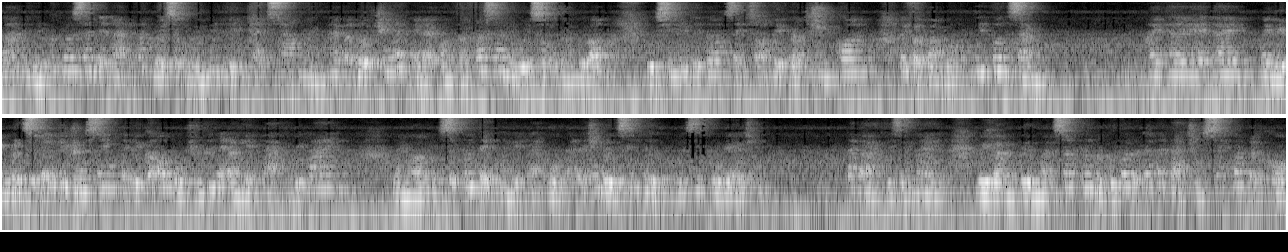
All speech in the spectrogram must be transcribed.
Tát thì những các nó sen để lại phát nguyện rộng lớn như thế. Tại sao ngày nay vẫn độ chưa hết ngày lại còn phải phát ra một nguyện rộng lớn nữa? Buổi xin Đức Thế Tôn dạy rõ việc đó cho chúng con. Đức Phật bảo một công ty tôn rằng, hay thay hay thay ngày biến được sự lợi cho chúng sinh, tại vì các ông bồ chúng thức ở hiện tại vị lai mà nói những sự phương tiện của hiện tại bồ tát đã cho đường sinh tử đường sinh phù đề cho. Ta bài thế giới này, vì lòng từ mẫn xuất thương mà cứu vớt được tất cả chúng sinh bất đỡ khổ.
